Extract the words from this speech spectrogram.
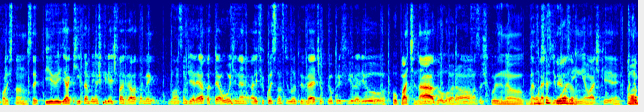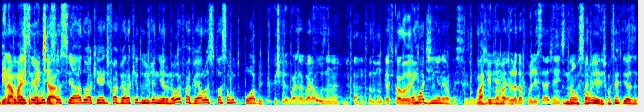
Paulistano, não sei. E, e aqui também os cria de favela também lançam direto até hoje, né? Aí ficou esse lance de louro pivete. Eu, eu prefiro ali o, o platinado, o lourão, essas coisas, né? O reflexo de bolinha, eu acho que Até combina mais com isso aí é muito penteado. associado a quem é de favela aqui é do Rio de Janeiro, né? Ou é favela ou é situação muito pobre. Os playboys agora usam, né? Todo mundo quer ficar É lourinho. modinha, né, parceiro? É Mas quem modinha, toma né? dura da polícia é a gente. né? Não são eles, com certeza.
